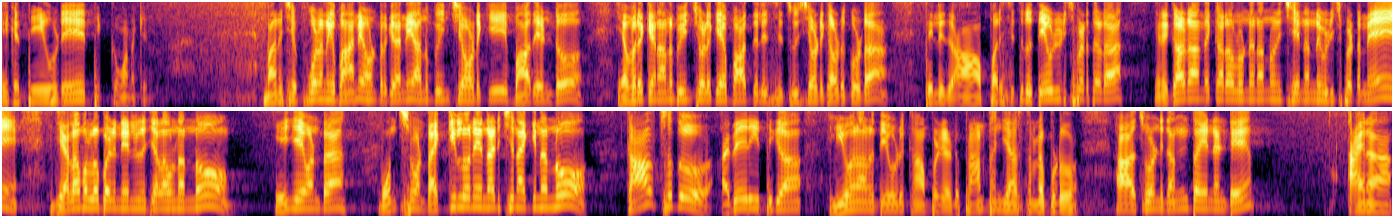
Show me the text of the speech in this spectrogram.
ఇక దేవుడే దిక్కు మనకి. మనం చెప్పుకోవడానికి బాగానే ఉంటుంది కానీ అనుభవించేవాడికి బాధ ఏంటో ఎవరికైనా అనుభవించేవాడికే బాధ తెలిసి చూసేవాడికి ఆవిడకి కూడా తెలియదు ఆ పరిస్థితులు దేవుడు విడిచిపెడతాడా? నేను గాఢ అంధకారాలు ఉండే నన్ను చేయి నన్ను విడిచిపెట్టనే. జలములో పడి నేను జలం నన్ను ఏం చేయమంట? ఉంచమంట అగ్గిలో నేను నడిచిన అగ్గి నన్ను కాల్చదు. అదే రీతిగా యోనాను దేవుడు కాపాడాడు. ప్రార్థన చేస్తున్నప్పుడు ఆ చూడండి ఇదంతా ఏంటంటే ఆయన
